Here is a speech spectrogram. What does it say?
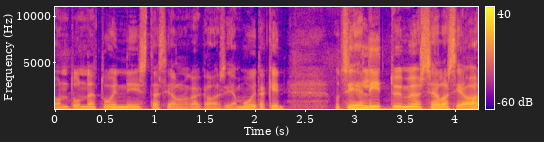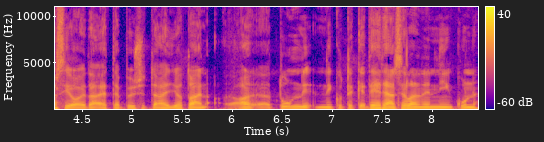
on tunnetuin niistä, siellä on kaikenlaisia muitakin, mutta siihen liittyy myös sellaisia asioita, että pystytään jotain, tunni, niin kuin teke, tehdään sellainen niin kuin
